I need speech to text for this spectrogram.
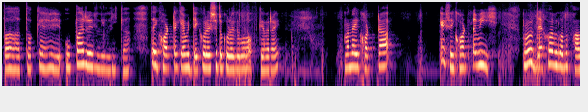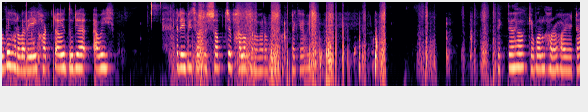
बातों के ऊपर লিখা তো এই ঘরটাকে আমি ডেকোরেশনও করে দেবো অফ ক্যামেরায় মানে এই ঘরটা কে সেই ঘরটা আমি তোমরা দেখো আমি কত ফালতু ঘর বানাই এই ঘরটা আমি দুনিয়া আমি এপিসোডের সবচেয়ে ভালো ঘর বানাবো এই ঘরটাকে আমি দেখতে দেখো কেমন ঘর হয় এটা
